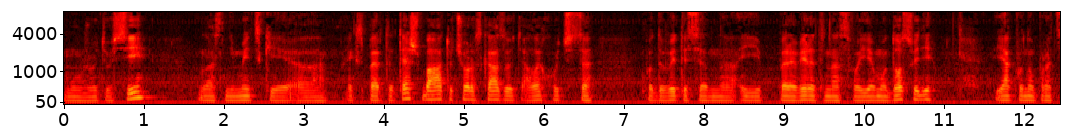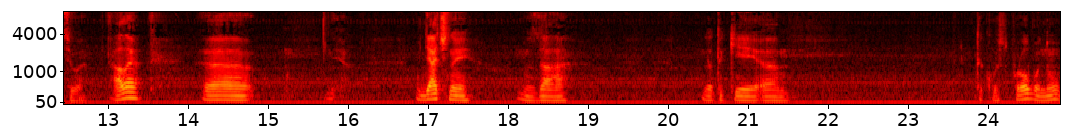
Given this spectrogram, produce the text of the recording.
можуть усі. У нас німецькі е, експерти теж багато чого розказують, але хочеться подивитися на і перевірити на своєму досвіді, як воно працює. Але е, вдячний за, за такі, е, таку спробу. Ну,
